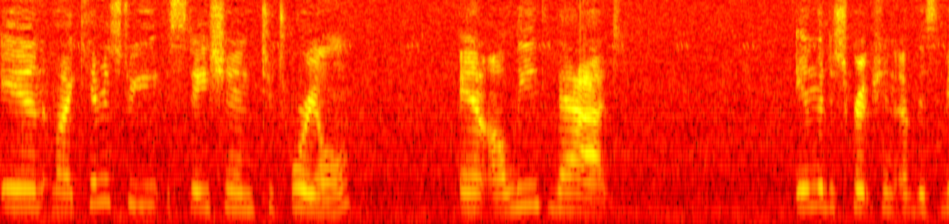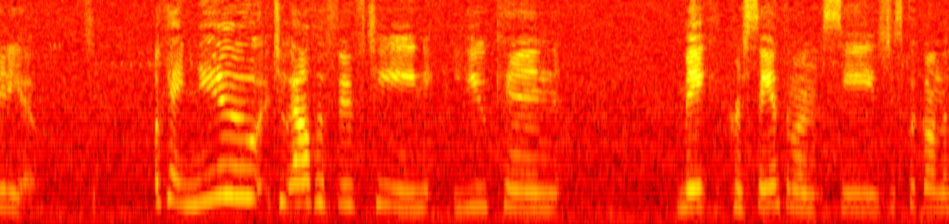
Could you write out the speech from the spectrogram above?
in my chemistry station tutorial and I'll link that in the description of this video. Okay, new to Alpha 15, you can make chrysanthemum seeds. Just click on the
